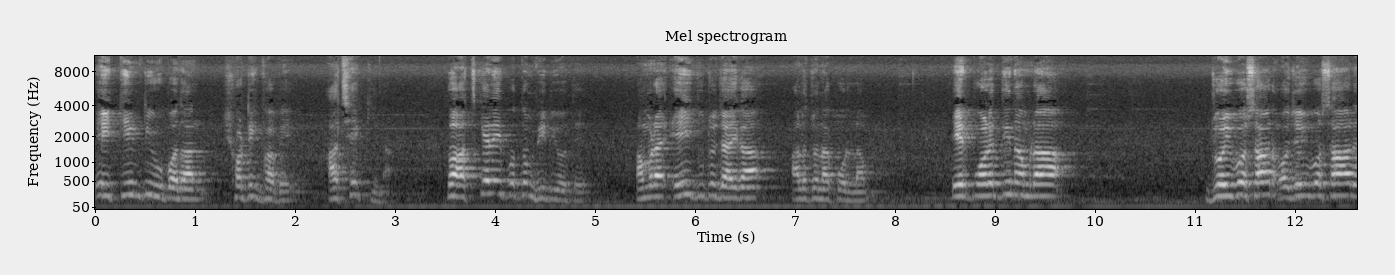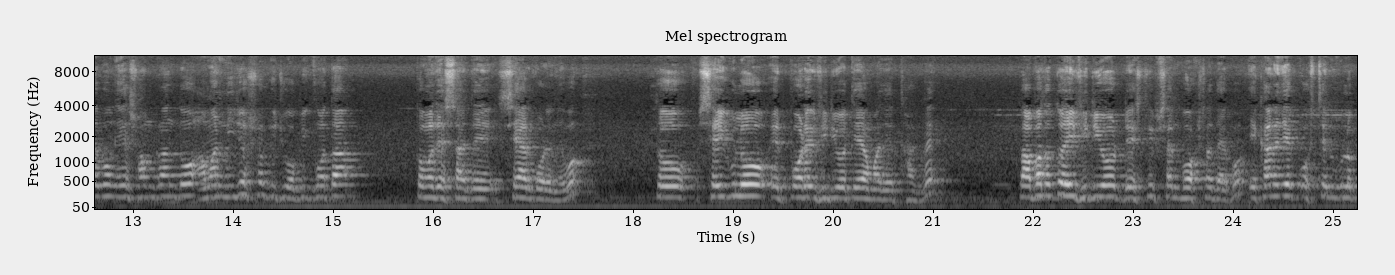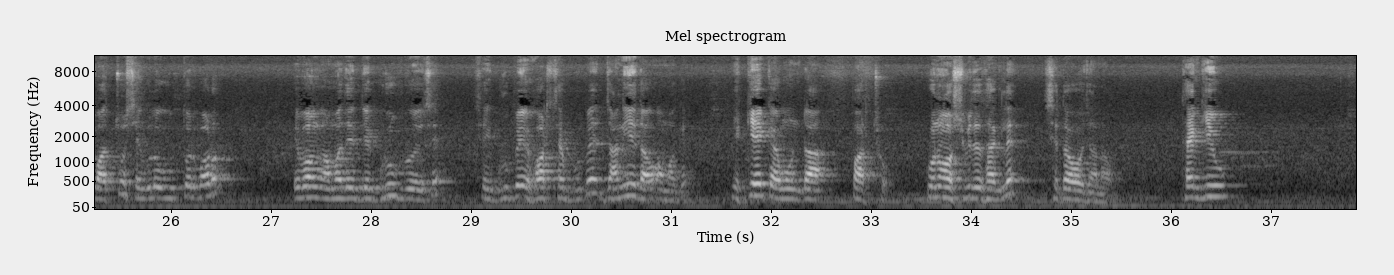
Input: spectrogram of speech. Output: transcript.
এই তিনটি উপাদান সঠিকভাবে আছে কি না তো আজকের এই প্রথম ভিডিওতে আমরা এই দুটো জায়গা আলোচনা করলাম। এর পরের দিন আমরা জৈব সার, অজৈব সার এবং এ সংক্রান্ত আমার নিজস্ব কিছু অভিজ্ঞতা তোমাদের সাথে শেয়ার করে নেব। তো সেইগুলো এর পরের ভিডিওতে আমাদের থাকবে। তো আপাতত এই ভিডিওর ডেসক্রিপশান বক্সটা দেখো। এখানে যে কোশ্চেনগুলো পাচ্ছ সেগুলো উত্তর করো এবং আমাদের যে গ্রুপ রয়েছে সেই গ্রুপে হোয়াটসঅ্যাপ গ্রুপে জানিয়ে দাও আমাকে যে কে কেমনটা পারছ। কোনো অসুবিধা থাকলে সেটাও জানাও। Thank you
